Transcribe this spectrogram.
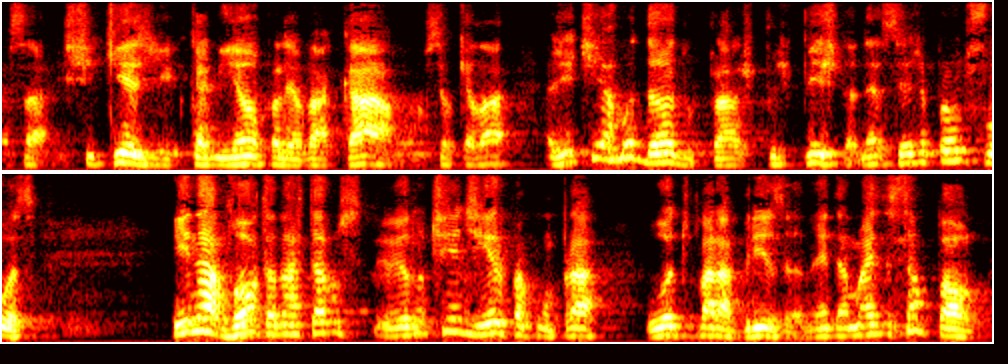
essa chiqueza de caminhão para levar carro, não sei o que lá a gente ia rodando para as pistas, né? seja para onde fosse. E na volta nós estávamos. Eu não tinha dinheiro para comprar o outro para-brisa, né? ainda mais em São Paulo.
